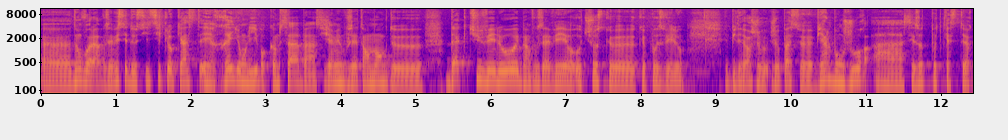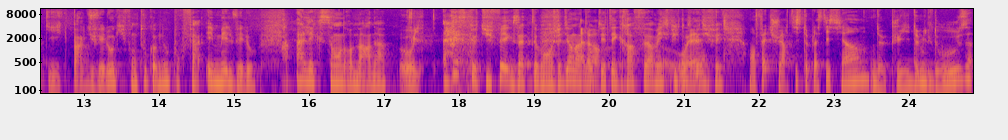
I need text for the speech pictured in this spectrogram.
Euh, donc voilà, vous avez ces deux sites, Cyclocast et Rayon Libre. Comme ça, ben, si jamais vous êtes en manque de d'actu vélo, et ben, vous avez autre chose que, que Pause Vélo. Et puis d'ailleurs, je, je passe bien le bonjour à ces autres podcasteurs qui parlent du vélo, qui font tout comme nous pour faire aimer le vélo. Alexandre Marna, Oui. Qu'est-ce que tu fais exactement? J'ai dit en intro que tu étais graffeur, mais explique-nous ce ouais. que tu fais. En fait, je suis artiste plasticien depuis 2012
